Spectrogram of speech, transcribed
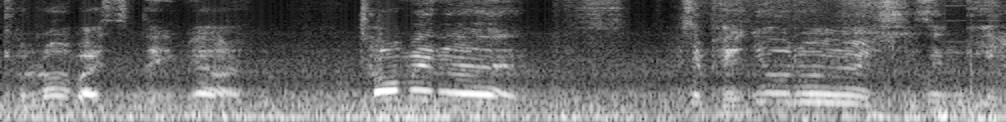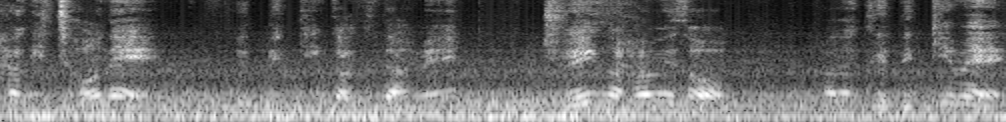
결론을 말씀드리면 처음에는 사실 베뉴를 시승기 하기 전에 그 느낌과 그 다음에 주행을 하면서 하는 그 느낌의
